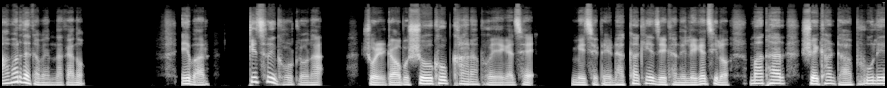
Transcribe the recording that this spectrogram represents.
আবার দেখাবেন না কেন? এবার কিছুই ঘটল না। শরীরটা অবশ্য খুব খারাপ হয়ে গেছে। মেঝেতে ধাক্কা খেয়ে যেখানে লেগেছিল, মাথার সেখানটা ভুলে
